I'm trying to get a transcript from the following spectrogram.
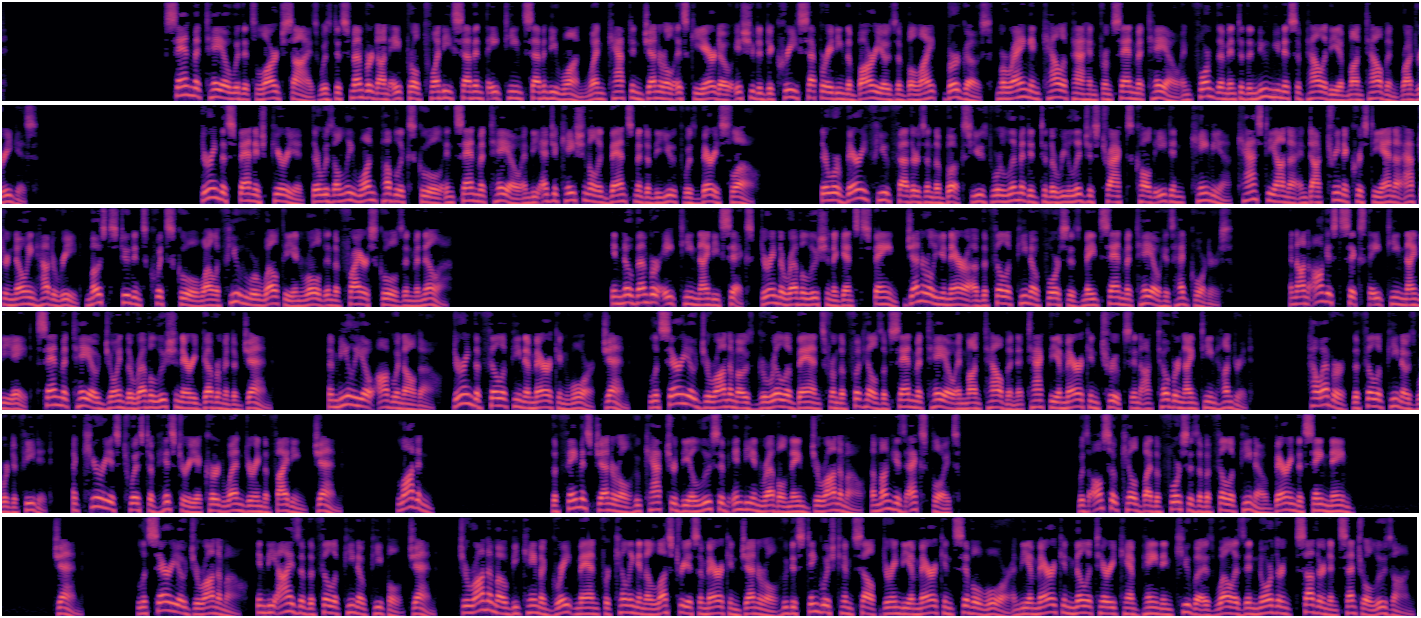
San Mateo with its large size was dismembered on April 27, 1871 when Captain General Izquierdo issued a decree separating the barrios of Balite, Burgos, Marang and Calapahan from San Mateo and formed them into the new municipality of Montalban, Rodriguez. During the Spanish period, there was only one public school in San Mateo and the educational advancement of the youth was very slow. There were very few feathers and the books used were limited to the religious tracts called Eton, Camia, Castellana and Doctrina Christiana after knowing how to read, most students quit school while a few who were wealthy enrolled in the friar schools in Manila. In November 1896, during the revolution against Spain, General Llanera of the Filipino forces made San Mateo his headquarters. And on August 6, 1898, San Mateo joined the revolutionary government of Gen. Emilio Aguinaldo. During the Philippine-American War, Gen. Licerio Geronimo's guerrilla bands from the foothills of San Mateo and Montalban attacked the American troops in October 1900. However, the Filipinos were defeated. A curious twist of history occurred when during the fighting, Gen. Lawton, the famous general who captured the elusive Indian rebel named Geronimo, among his exploits, was also killed by the forces of a Filipino bearing the same name, Gen. Licerio Geronimo. In the eyes of the Filipino people, Gen. Geronimo became a great man for killing an illustrious American general who distinguished himself during the American Civil War and the American military campaign in Cuba as well as in northern, southern and central Luzon.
